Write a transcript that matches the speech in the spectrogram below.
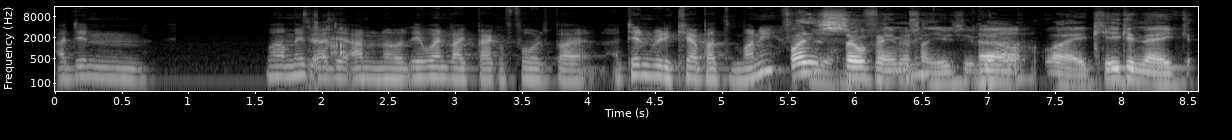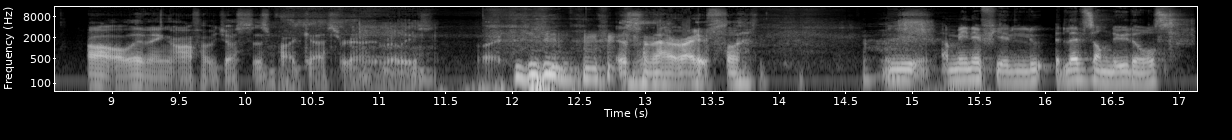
I didn't. Well, maybe I did. I don't know. They went like back and forth, but I didn't really care about the money. Flynn's Yeah. so famous on YouTube Uh, though. like he can make a living off of just this podcast we're gonna release. Like, isn't that right, Flynn? I mean, if you lo- lives on noodles,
